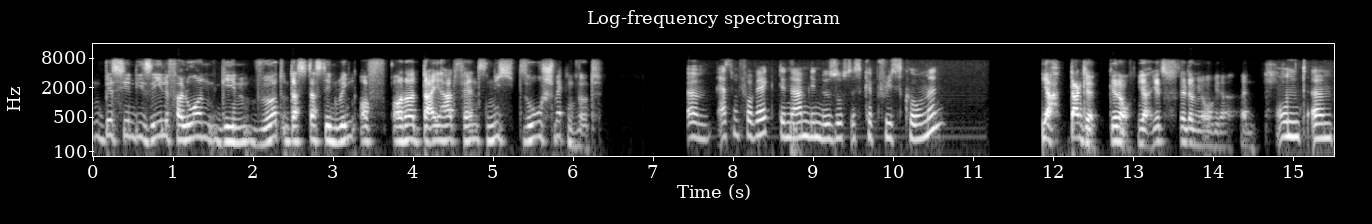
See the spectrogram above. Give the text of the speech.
ein bisschen die Seele verloren gehen wird und dass das den Ring of Honor Die Hard Fans nicht so schmecken wird. Ähm, erstmal vorweg, den Namen, den du suchst, ist Caprice Coleman. Ja, danke. Genau. Ja, jetzt fällt er mir auch wieder ein. Und ähm,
